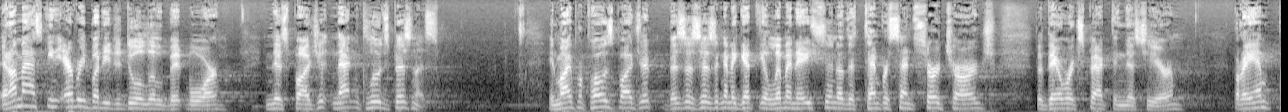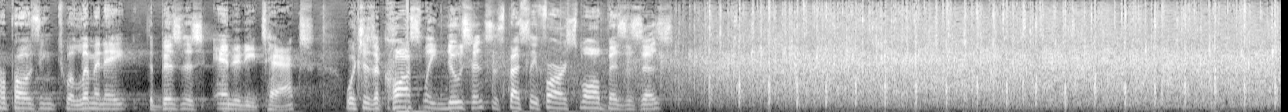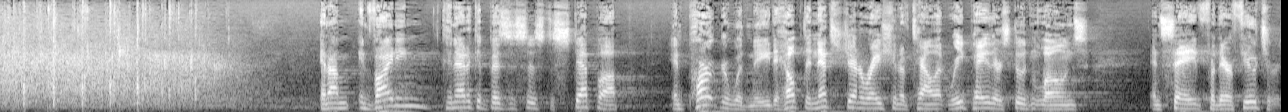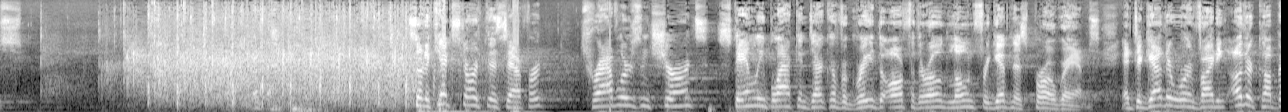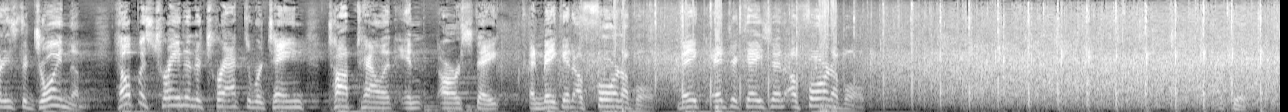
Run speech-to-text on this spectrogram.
And I'm asking everybody to do a little bit more in this budget, and that includes business. In my proposed budget, business isn't going to get the elimination of the 10% surcharge that they were expecting this year, but I am proposing to eliminate the business entity tax, which is a costly nuisance, especially for our small businesses. And I'm inviting Connecticut businesses to step up and partner with me to help the next generation of talent repay their student loans and save for their futures. so to kickstart this effort, Travelers Insurance, Stanley Black & Decker have agreed to offer their own loan forgiveness programs. And together we're inviting other companies to join them. Help us train and attract and retain top talent in our state and make it affordable. Make education affordable. Thank you.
